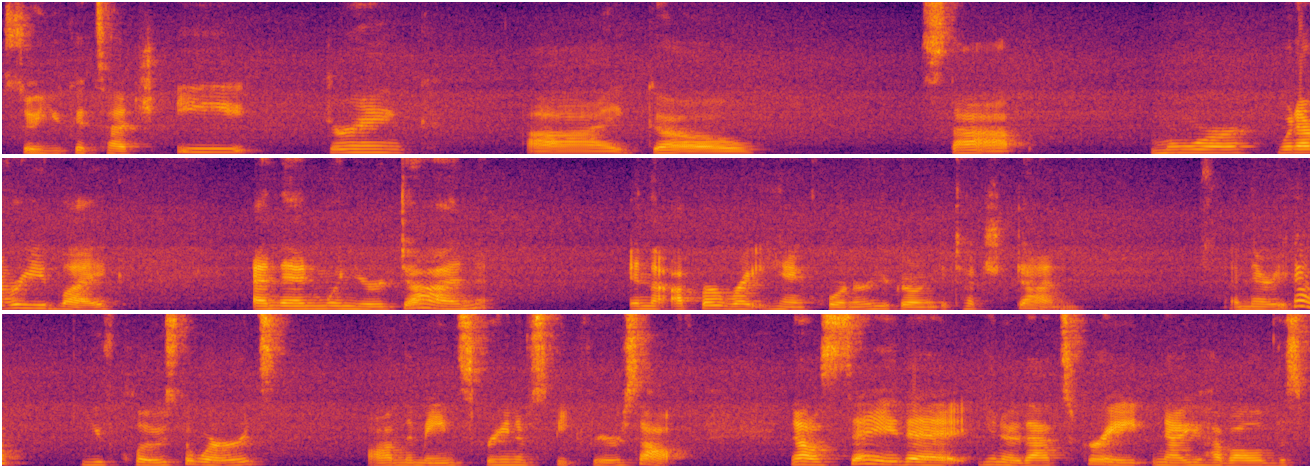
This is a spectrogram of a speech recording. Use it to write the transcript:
So you could touch eat, drink, I, go, stop, more, whatever you'd like. And then when you're done, in the upper right hand corner, you're going to touch done. And there you go. You've closed the words on the main screen of Speak for Yourself. Now, say that, you know, that's great. Now you have all of this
